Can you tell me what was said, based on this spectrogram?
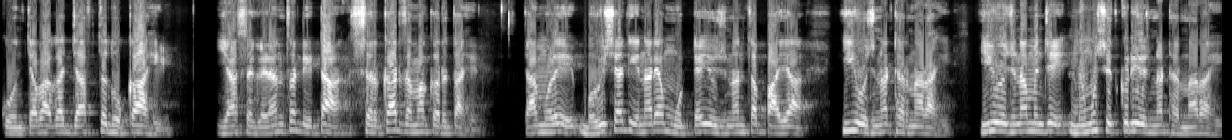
कोणत्या भागात जास्त धोका आहे? या सगळ्यांचा डेटा सरकार जमा करत आहे. त्यामुळे भविष्यात येणाऱ्या मोठ्या योजनांचा पाया ही योजना ठरणार आहे. ही योजना म्हणजे नमो शेतकरी योजना ठरणार आहे.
